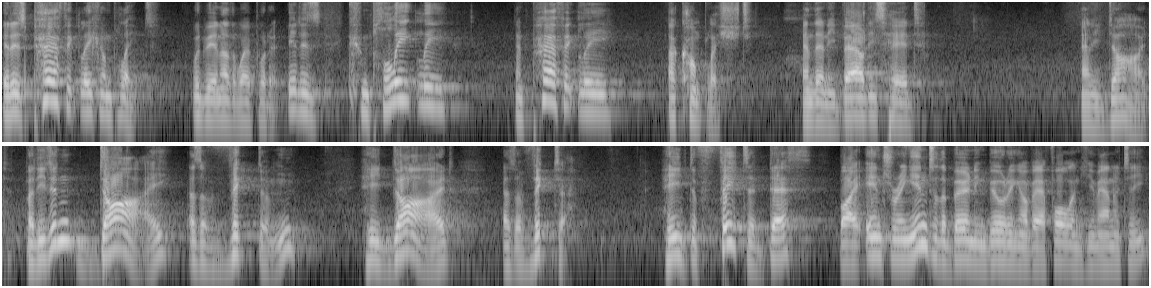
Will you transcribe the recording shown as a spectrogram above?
It is perfectly complete, would be another way to put it. It is completely and perfectly accomplished. And then he bowed his head and he died. But he didn't die as a victim, he died as a victor. He defeated death by entering into the burning building of our fallen humanity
